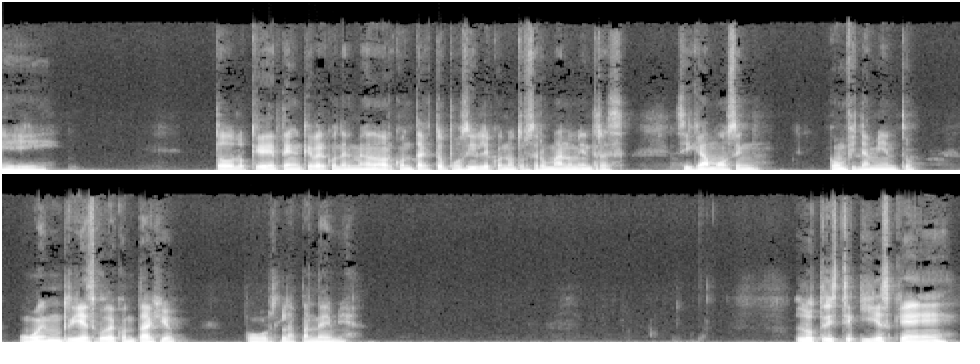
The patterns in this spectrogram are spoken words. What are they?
y todo lo que tenga que ver con el menor contacto posible con otro ser humano mientras sigamos en confinamiento o en riesgo de contagio por la pandemia. Lo triste aquí es que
